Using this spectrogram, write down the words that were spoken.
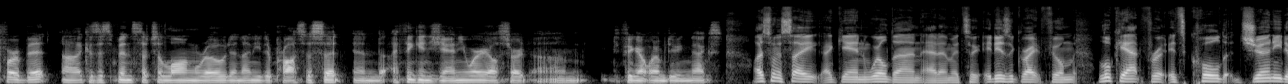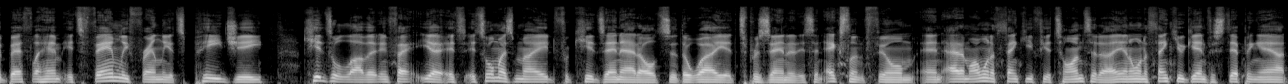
for a bit because it's been such a long road, and I need to process it. And I think in January I'll start um, figuring out what I'm doing next. I just want to say again, well done, Adam. It's a, it is a great film. Look out for it. It's called Journey to Bethlehem. It's family friendly. It's PG. Kids will love it. In fact, yeah, it's it's almost made for kids and adults. The way it's presented, it's an excellent film. And Adam, I want to thank you for your time today, and I want to thank you again for stepping out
